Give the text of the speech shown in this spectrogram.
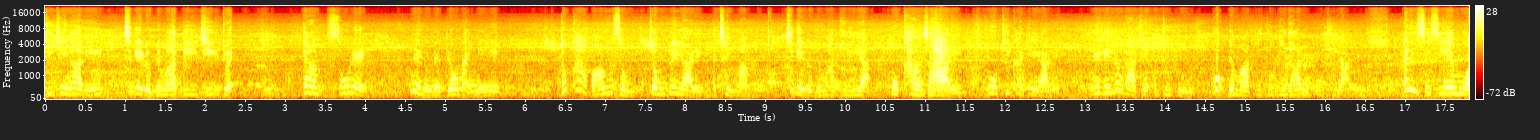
ဒီချိန်ကလေချစ်ကလေးတို့မြမပြည်ကြီးအတွက်ကံဆိုးတဲ့နှစ်လို့လည်းပြောနိုင်တယ်ဒုက္ခပေါင်းစုံကြုံတွေ့ရတဲ့အချိန်မှာချစ်ကလေးတို့မြမပြည်လေးကပိုခံစားရတယ်ပိုထိခိုက်ခဲ့ရတယ် ငလင်းလောက်တာချင်းအတူတူကို့မြမပြည်သူပြည်သားတွေပိုထိရတယ်အဲ့ဒီစိတ်ဆင်းရဲမှုက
